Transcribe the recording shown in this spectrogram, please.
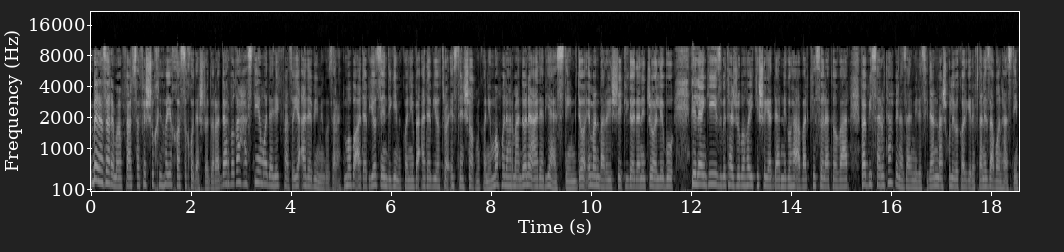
به نظر من فلسفه شوخی های خاص خودش را دارد. در واقع هستی ما در یک فضای ادبی میگذرد. ما با ادبیات زندگی می‌کنیم و ادبیات را استنشاق می‌کنیم. ما هنرمندان ادبی هستیم. دائما برای شکل دادن جالب و دلانگیز به تجربه هایی که شاید در نگاه اول کسالت آور و بی سر و ته به نظر می رسیدن مشغول به کار گرفتن زبان هستیم.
